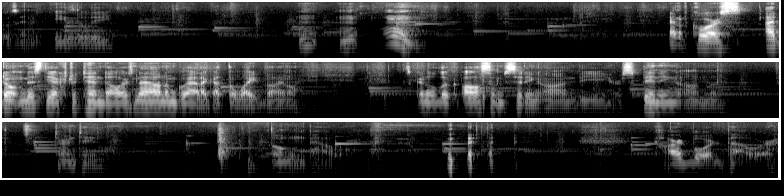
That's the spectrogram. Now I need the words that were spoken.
goes in easily. Mm-mm-mm. And of course, I don't miss the extra $10 now, and I'm glad I got the white vinyl. Going to look awesome sitting on the, or spinning on the turntable. Phone power. Cardboard power.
